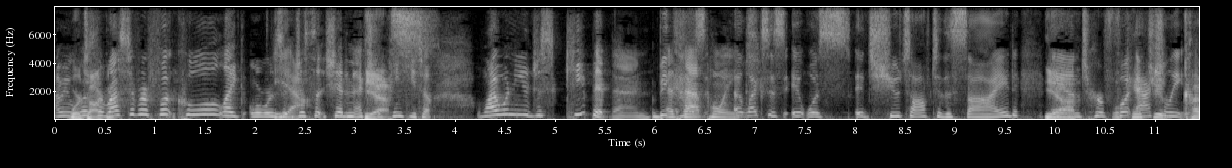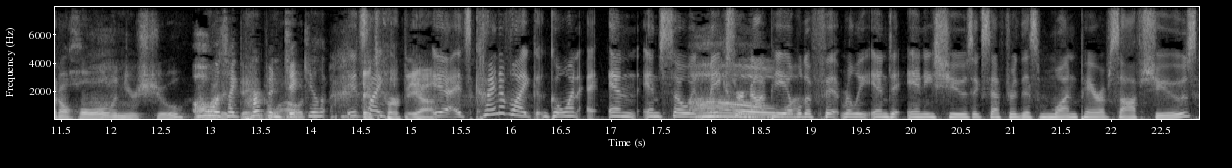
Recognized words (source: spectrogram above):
I mean, We're was talking- the rest of her foot cool? Like, or was Yeah. it just that she had an extra Yes. pinky toe? Why wouldn't you just keep it then Because at that point? Alexis, it was it shoots off to the side, Yeah. and her Well, foot can't actually you cut a hole in your shoe? oh, it's like dangle out? perpendicular. It's, It's like perp- yeah. it's kind of like going and and so it makes her not be Oh. able to fit really into any shoes except for this one pair of soft shoes.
